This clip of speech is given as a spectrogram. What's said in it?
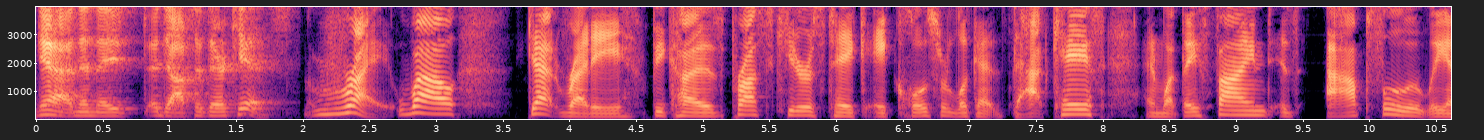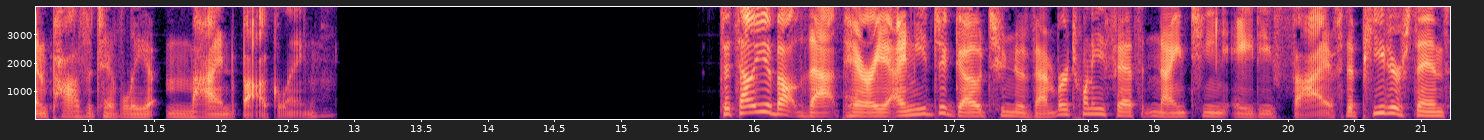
Yeah, and then they adopted their kids. Right. Well, get ready because prosecutors take a closer look at that case, and what they find is absolutely and positively mind boggling. To tell you about that, Perry, I need to go to November 25th, 1985. The Petersons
